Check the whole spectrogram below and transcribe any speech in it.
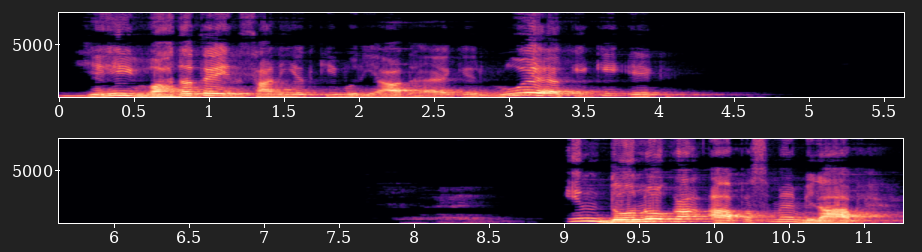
یہی وحدت انسانیت کی بنیاد ہے کہ روح حقیقی ایک ہے۔ ان دونوں کا آپس میں ملاپ ہے،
